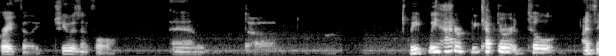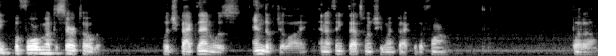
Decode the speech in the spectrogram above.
Gray filly. She was in foal, and. Uh, we we had her we kept her till I think before we went to Saratoga, which back then was end of July, and I think that's when she went back to the farm. But um,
